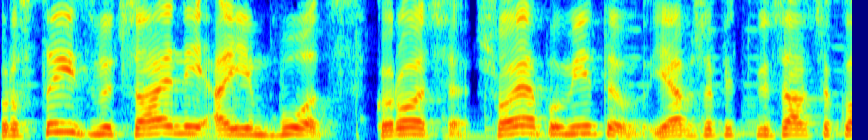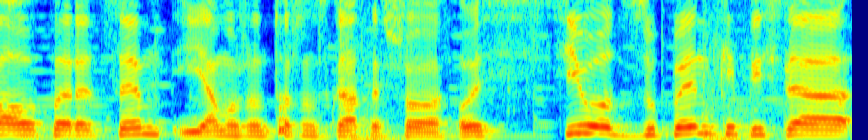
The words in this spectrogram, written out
Простий звичайний аїмботс. Коротше, що я помітив? Я вже підключав цю клаву перед цим, і я можу точно сказати, що ось ці от зупинки після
